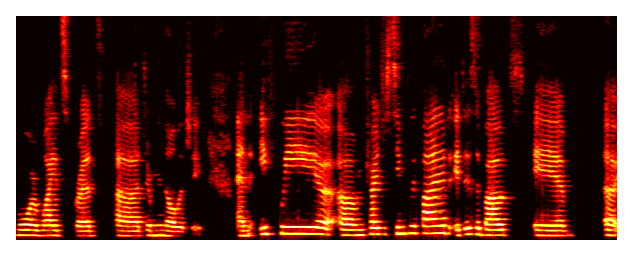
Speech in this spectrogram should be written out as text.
more widespread uh, terminology. And if we um, try to simplify it, it is about a, uh,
